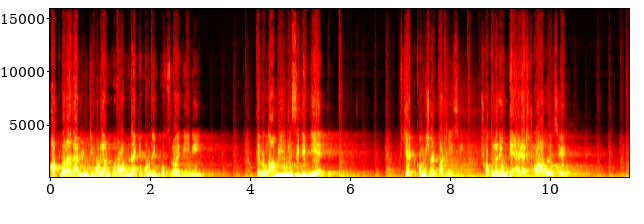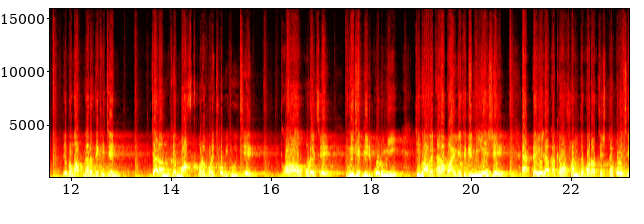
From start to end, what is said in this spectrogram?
আপনারা জানেন জীবনে আমি কোনো অন্যায়কে কোনোদিন প্রশ্রয় দিইনি। এবং আমি ইনিশিয়েটিভ নিয়ে স্টেট কমিশন পাঠিয়েছি। সতেরো জনকে অ্যারেস্ট করা হয়েছে। এবং আপনারা দেখেছেন যারা মুখে মাস্ক পরে পরে ছবি তুলছে, ধরাও পড়েছে বিজেপির কর্মী, কীভাবে তারা বাইরে থেকে নিয়ে এসে একটা এলাকাকে অশান্ত করার চেষ্টা করেছে?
